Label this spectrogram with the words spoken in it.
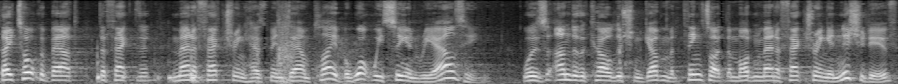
They talk about the fact that manufacturing has been downplayed, but what we see in reality was under the coalition government, things like the Modern Manufacturing Initiative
